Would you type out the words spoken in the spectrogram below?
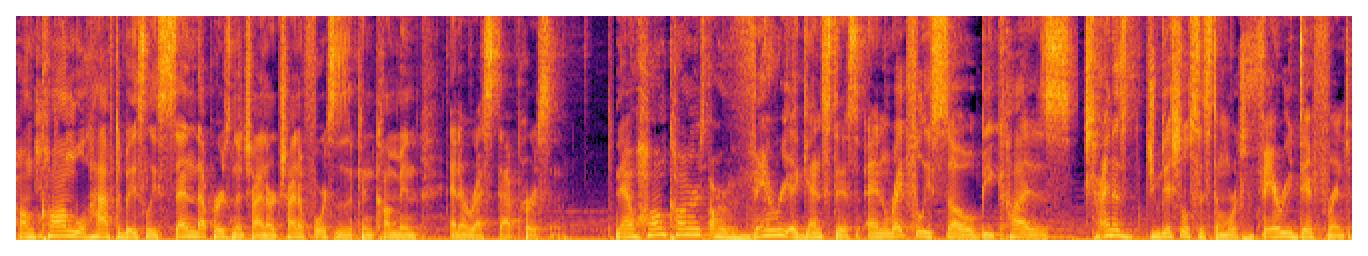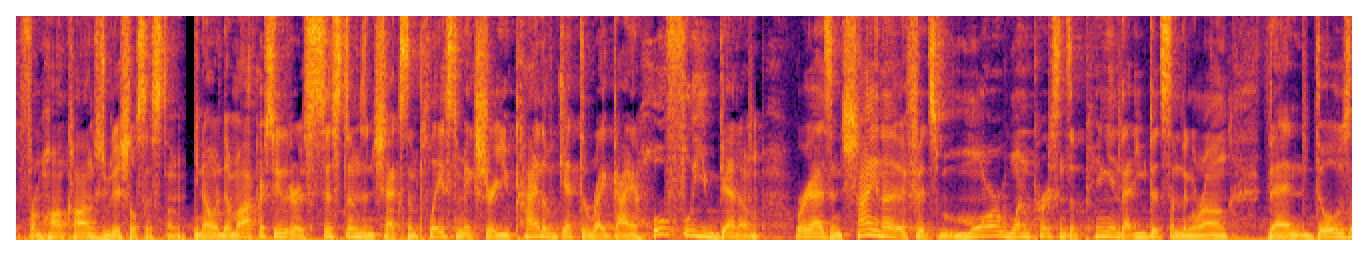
Hong Kong will have to basically send that person to China or China forces can come in and arrest that person. Now, Hong Kongers are very against this, and rightfully so, because China's judicial system works very different from Hong Kong's judicial system. You know, in democracy, there are systems and checks in place to make sure you kind of get the right guy and hopefully you get him. Whereas in China, if it's more one person's opinion that you did something wrong, then those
